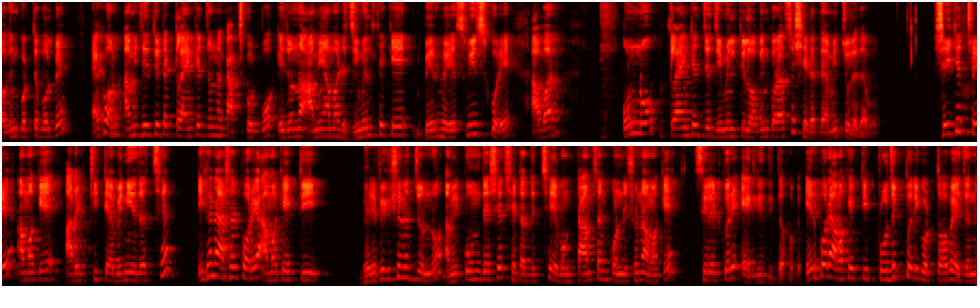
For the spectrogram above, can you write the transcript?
লগ ইন করতে বলবে। এখন আমি যেহেতু এটা ক্লায়েন্টের জন্য কাজ করব, এজন্য আমি আমার জিমেল থেকে বের হয়ে সুইচ করে আবার অন্য ক্লায়েন্টের যে জিমেলটি লগ ইন করা আছে, সেটাতে আমি চলে যাব। সেই ক্ষেত্রে আমাকে আরেকটি ট্যাবে নিয়ে যাচ্ছে। এখানে আসার পরে আমাকে একটি ভেরিফিকেশনের জন্য আমি কোন দেশের সেটা দিচ্ছে এবং টার্মস অ্যান্ড কন্ডিশনে আমাকে সিলেক্ট করে এগ্রি দিতে হবে। এরপরে আমাকে একটি প্রজেক্ট তৈরি করতে হবে এই জন্য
